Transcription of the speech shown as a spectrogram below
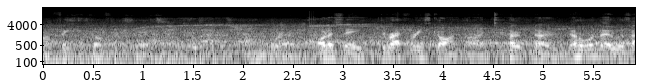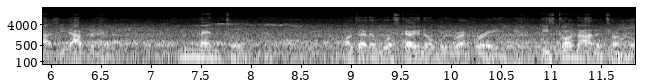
I think he's gone for shit. Honestly, the referee's gone, I don't know. No one knows what's actually happening. Mental. I don't know what's going on with the referee. He's gone down the tunnel.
